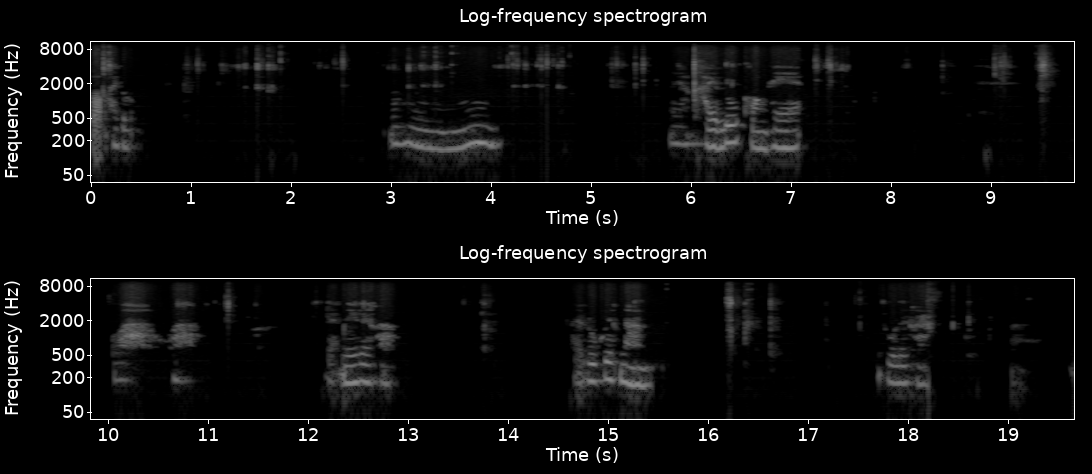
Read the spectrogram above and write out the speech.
ปอกให้ดูอือหือเนี่ยไข่ลูกของแท้ ว้าวว้าวแบบนี้เลยค่ะไข่ลูกเวียดนาม ดูเลยค่ะอ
